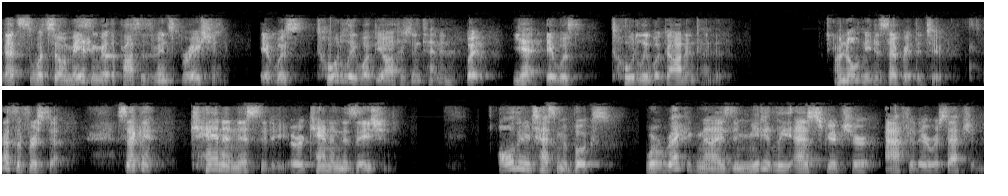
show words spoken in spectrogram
that's what's so amazing about the process of inspiration. It was totally what the authors intended, but yet it was totally what God intended. I don't need to separate the two. That's the first step. Second, canonicity or canonization. All the New Testament books were recognized immediately as scripture after their reception.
